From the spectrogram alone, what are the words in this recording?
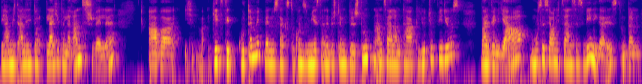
Wir haben nicht alle die to gleiche Toleranzschwelle. Aber ich, geht's dir gut damit, wenn du sagst, du konsumierst eine bestimmte Stundenanzahl am Tag YouTube-Videos? Weil wenn ja, muss es ja auch nicht sein, dass es weniger ist und dann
